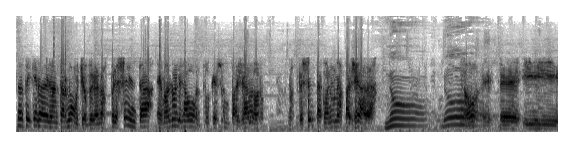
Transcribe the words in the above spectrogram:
no te quiero adelantar mucho, pero nos presenta Emanuel Gaboto, que es un payador. Nos presenta con una payada. No, no. ¿no? Este, y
